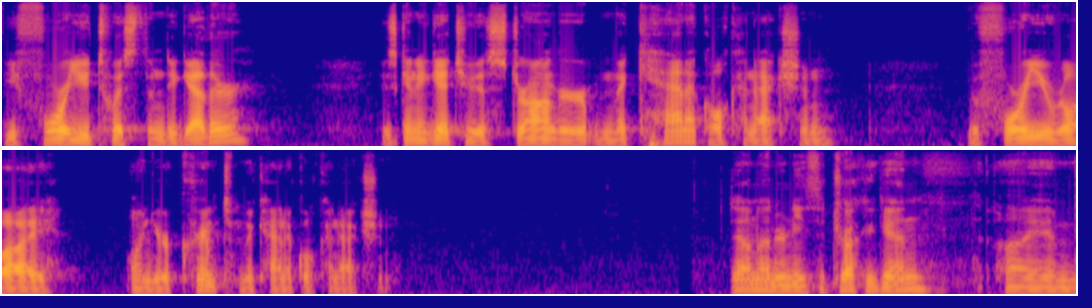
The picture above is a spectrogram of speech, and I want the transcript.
before you twist them together is going to get you a stronger mechanical connection before you rely on your crimped mechanical connection. Down underneath the truck again, I am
